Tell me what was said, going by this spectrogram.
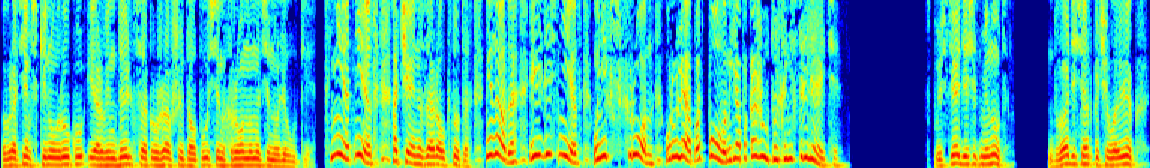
Побратим вскинул руку, и арвиндельцы, окружавшие толпу, синхронно натянули луки. «Нет, нет!» — отчаянно заорал кто-то. «Не надо! Их здесь нет! У них схрон! У руля под полом! Я покажу, только не стреляйте!» Спустя десять минут два десятка человек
